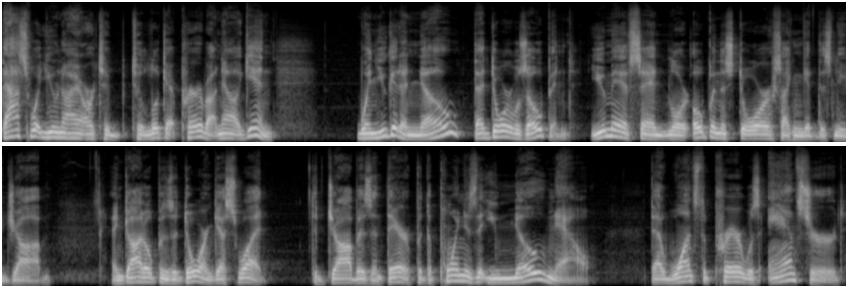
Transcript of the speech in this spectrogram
That's what you and I are to, to look at prayer about. Now, again, when you get a no, that door was opened. You may have said, Lord, open this door so I can get this new job. And God opens the door, and guess what? The job isn't there. But the point is that you know now that once the prayer was answered,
